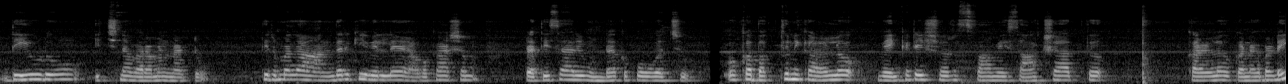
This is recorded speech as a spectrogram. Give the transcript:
దేవుడు ఇచ్చిన వరం అన్నట్టు తిరుమల అందరికీ వెళ్ళే అవకాశం ప్రతిసారి ఉండకపోవచ్చు. ఒక భక్తుని కళలో వెంకటేశ్వర స్వామి సాక్షాత్ కళలో కనబడి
